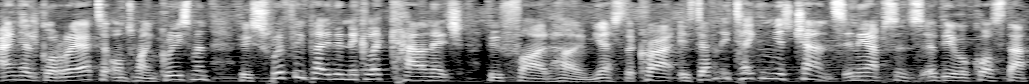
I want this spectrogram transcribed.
Angel Correa to Antoine Griezmann, who swiftly played in Nikola Kalinic, who fired home. Yes, the Croat is definitely taking his chance in the absence of Diego Costa,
